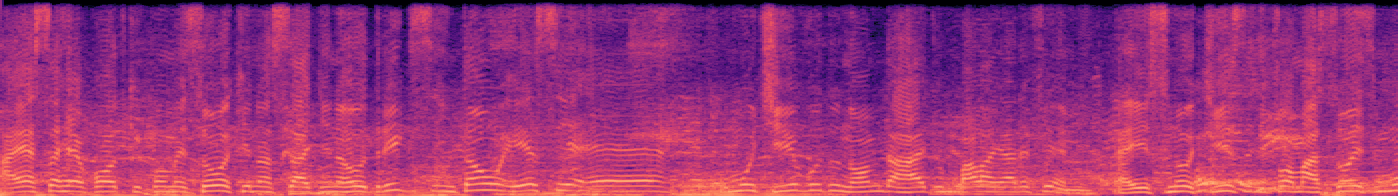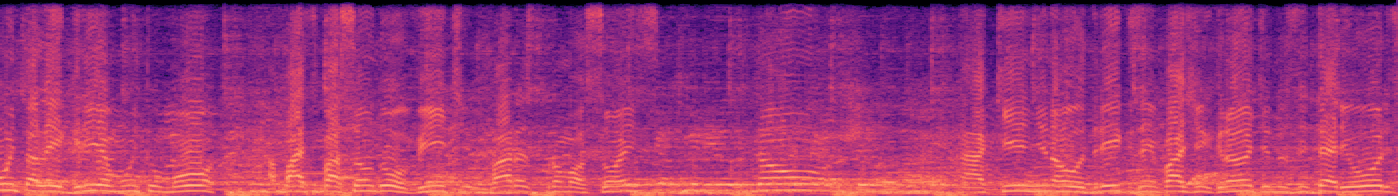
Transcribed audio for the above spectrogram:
a essa revolta que começou aqui na cidade de Nina Rodrigues. Então esse é o motivo do nome da rádio Balaiada FM. É isso, notícias, informações, muita alegria, muito humor, a participação do ouvinte, várias promoções. Então, aqui Nina Rodrigues, em Vargem Grande, nos interiores,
